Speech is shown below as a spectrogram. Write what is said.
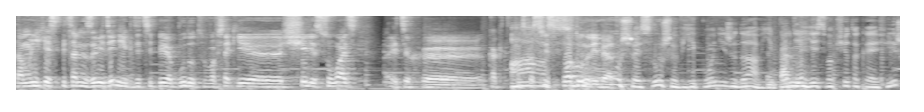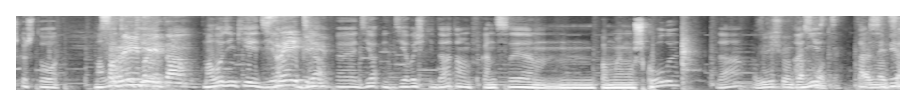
Там у них есть специальные заведения, где тебе будут во всякие щели сувать этих, э, как это А, сказать, из Платуна, ребят. Слушай, слушай, в Японии же, да, в Японии есть вообще такая фишка, что С рыбой там. Молоденькие дев- Снейками. де- э, де- девочки, да, там в конце, по-моему, школы, да, Увеличиваем они просмотры. так себе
